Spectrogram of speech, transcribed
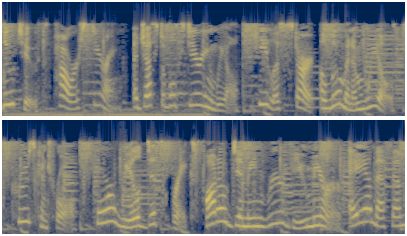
Bluetooth, power steering, adjustable steering wheel, keyless start, aluminum wheels, cruise control, four wheel disc brakes, auto dimming rear view mirror, AM FM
